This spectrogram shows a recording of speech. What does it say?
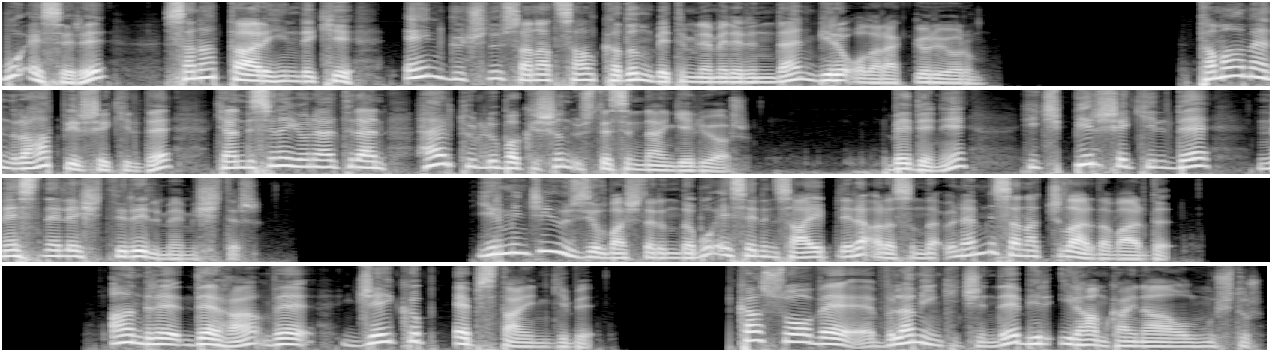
Bu eseri sanat tarihindeki en güçlü sanatsal kadın betimlemelerinden biri olarak görüyorum. Tamamen rahat bir şekilde kendisine yöneltilen her türlü bakışın üstesinden geliyor. Bedeni hiçbir şekilde nesneleştirilmemiştir. 20. yüzyıl başlarında bu eserin sahipleri arasında önemli sanatçılar da vardı. Andre Derain ve Jacob Epstein gibi. Picasso ve Vlaminck için de bir ilham kaynağı olmuştur.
